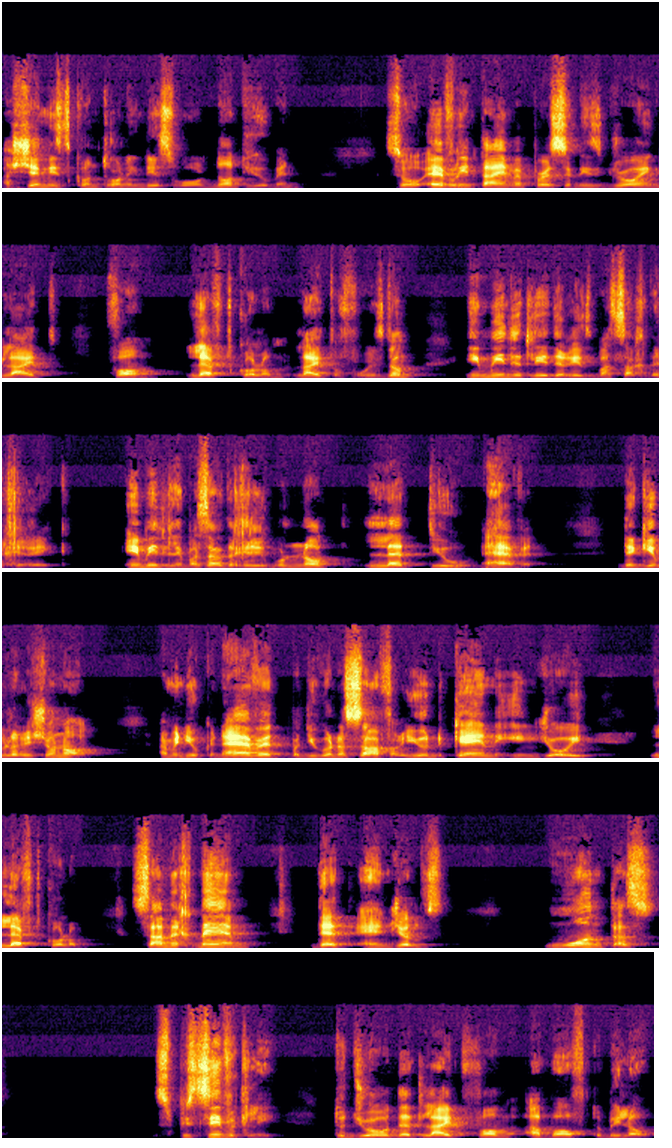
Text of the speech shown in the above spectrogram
Hashem is controlling this world, not human. so every time a person is drawing light from left column, light of wisdom, immediately there is Masach Dechirik. Immediately, Masach Dechirik will not let you have it. The Gimel Rishonot. I mean, you can have it, but you're going to suffer. You can enjoy left column. Samech Mem, that angels want us specifically to draw that light from above to below.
